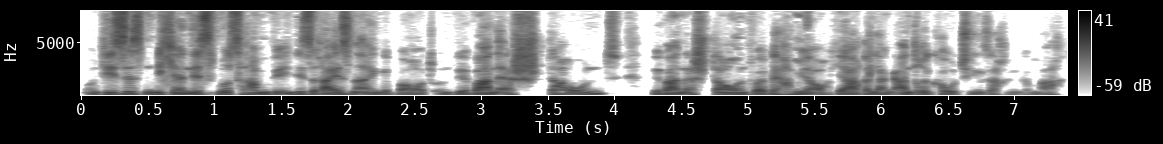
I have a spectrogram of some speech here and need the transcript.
Und dieses Mechanismus haben wir in diese Reisen eingebaut. Und wir waren erstaunt, wir waren erstaunt, weil wir haben ja auch jahrelang andere Coaching-Sachen gemacht,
